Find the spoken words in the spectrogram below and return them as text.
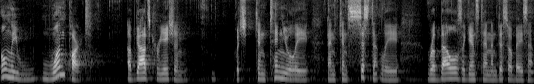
only one part of God's creation which continually and consistently rebels against him and disobeys him.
